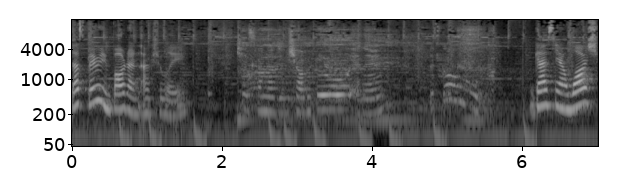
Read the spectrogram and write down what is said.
That's very important actually. She's gonna do shampoo and then let's go. Gaseon wash,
